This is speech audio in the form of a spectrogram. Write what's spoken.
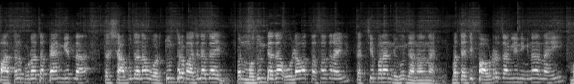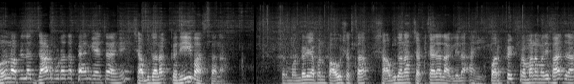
पातळ बुडाचा पॅन घेतला तर साबुदाणा वरतून तर भाजला जाईल पण मधून त्याचा ओलावा तसाच राहील कच्चेपणा निघून जाणार नाही. मग त्याची पावडर चांगली निघणार नाही म्हणून आपल्याला जाड बुडाचा पॅन घ्यायचा आहे साबुदाणा कधीही भाजताना. तर मंडळी आपण पाहू शकता साबुदाणा चटकायला लागलेला आहे. परफेक्ट प्रमाणामध्ये भाजला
